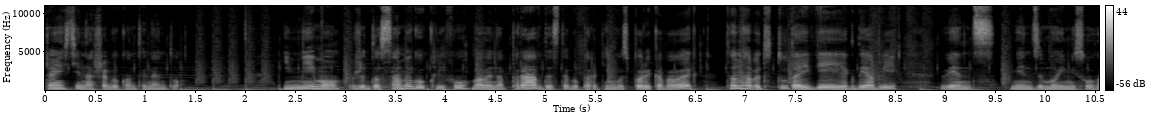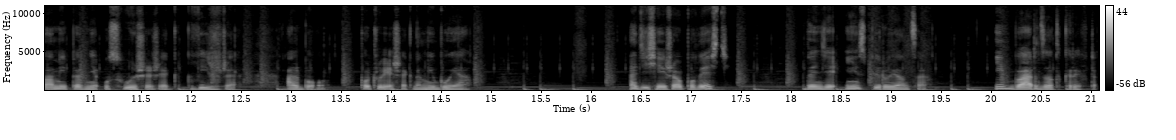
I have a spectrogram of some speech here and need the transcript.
części naszego kontynentu. I mimo, że do samego klifu mamy naprawdę z tego parkingu spory kawałek, to nawet tutaj wieje jak diabli, więc między moimi słowami pewnie usłyszysz jak gwiżdżę albo poczujesz jak nami buja. A dzisiejsza opowieść będzie inspirująca i bardzo odkrywcza.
